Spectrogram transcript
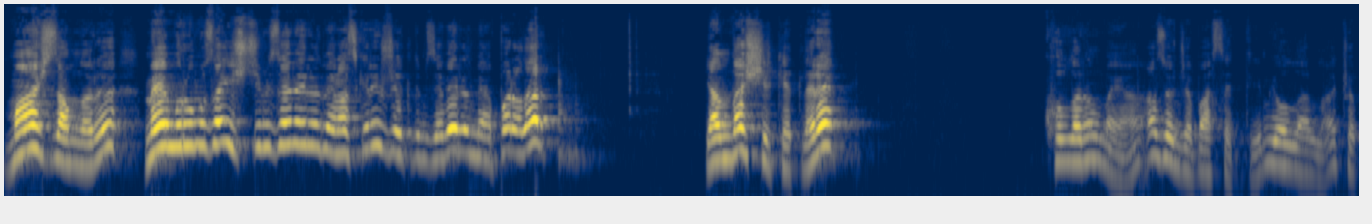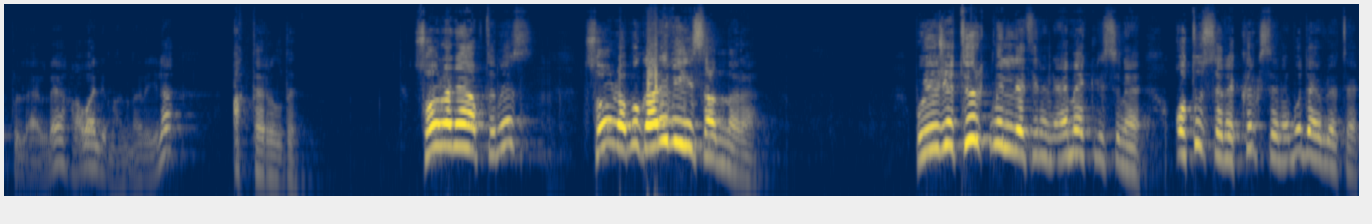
maaş zamları, memurumuza, işçimize verilmeyen, askeri ücretlimize verilmeyen paralar yandaş şirketlere kullanılmayan az önce bahsettiğim yollarla, köprülerle, havalimanlarıyla aktarıldı. Sonra ne yaptınız? Sonra bu garip insanlara, bu yüce Türk milletinin emeklisine 30 sene 40 sene bu devlete,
